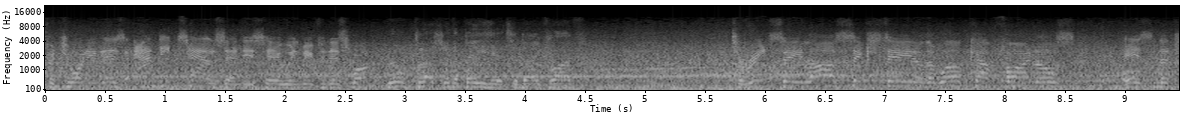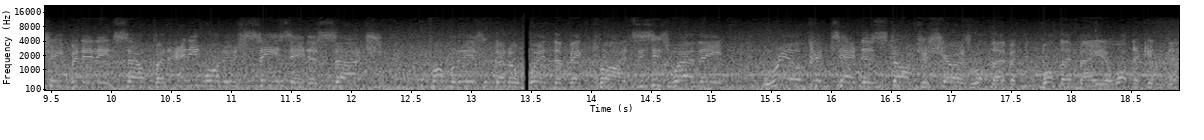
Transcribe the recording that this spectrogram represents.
for joining us. Andy Townsend is here with me for this one. Real pleasure to be here today, Clive. To reach the last 16 of the World Cup finals is an achievement in itself, but anyone who sees it as such probably isn't going to win the big prize. This is where the real contenders start to show us what they're, what they're made and what they can do.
